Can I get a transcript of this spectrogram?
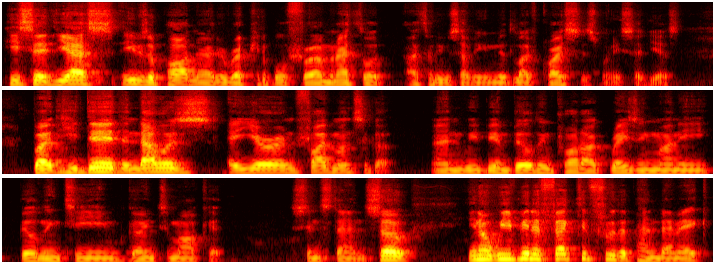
he said yes. He was a partner at a reputable firm, and I thought I thought he was having a midlife crisis when he said yes, but he did, and that was a year and five months ago. And we've been building product, raising money, building team, going to market since then. So, you know, we've been effective through the pandemic.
